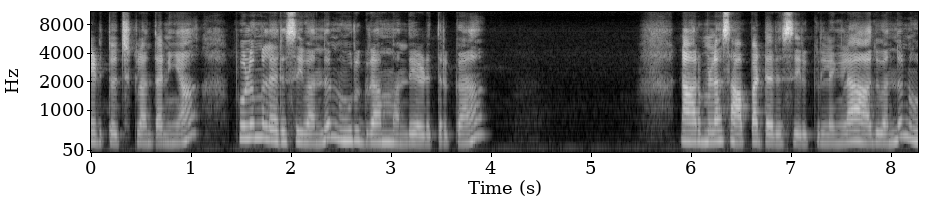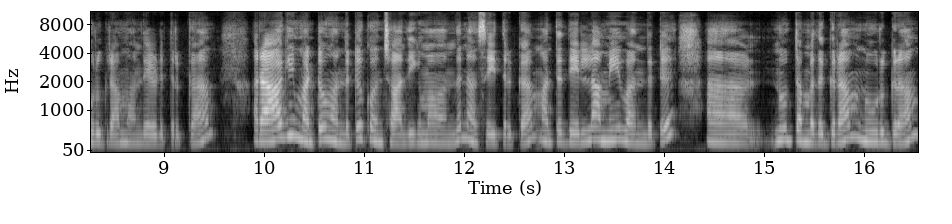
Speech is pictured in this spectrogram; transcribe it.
எடுத்து வச்சுக்கலாம் தனியாக புழுங்கல் அரிசி வந்து நூறு கிராம் வந்து எடுத்திருக்கேன். நார்மலாக சாப்பாட்டு அரிசி இருக்குது இல்லைங்களா? அது வந்து நூறு கிராம் வந்து எடுத்திருக்கேன். ராகி மட்டும் வந்துட்டு கொஞ்சம் அதிகமாக வந்து நான் சேர்த்துருக்கேன். மற்றது எல்லாமே வந்துட்டு நூற்றம்பது கிராம் நூறு கிராம்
